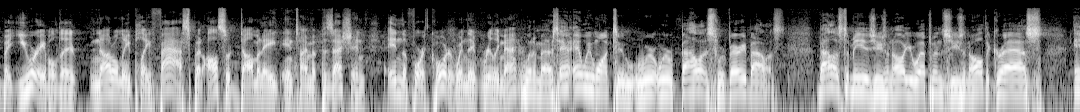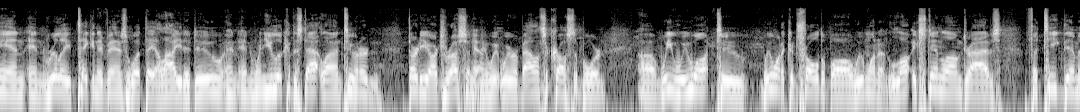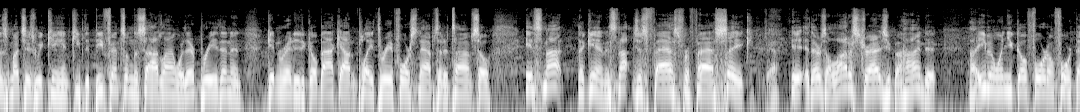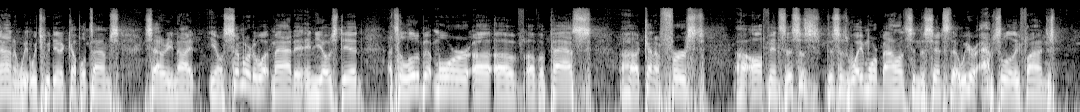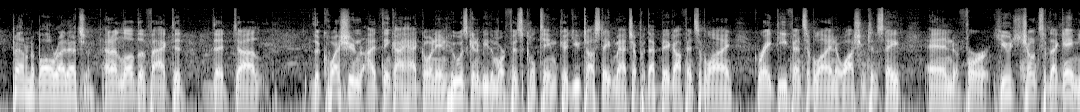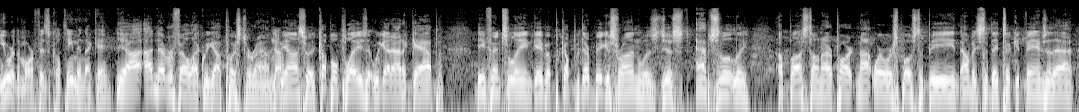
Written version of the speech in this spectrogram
but you were able to not only play fast but also dominate in time of possession in the fourth quarter when it really mattered. When it matters, and, and we want to. We're, we're balanced. We're very balanced. Balance to me is using all your weapons, using all the grass, and and really taking advantage of what they allow you to do. And and when you look at the stat line, 230 yards rushing, Yeah. I mean, we, we were balanced across the board. Uh, we, we want to we want to control the ball. We want to lo- extend long drives, fatigue them as much as we can, keep the defense on the sideline where they're breathing and getting ready to go back out and play three or four snaps at a time. So it's not again, it's not just fast for fast sake. Yeah. It, there's a lot of strategy behind it. Uh, even when you go forward on fourth down, and we, which we did a couple times Saturday night, you know, similar to what Matt and Yost did, that's a little bit more uh, of, of a pass uh, kind of first uh, offense. This is this is way more balanced in the sense that we are absolutely fine just pounding the ball right at you. And I love the fact that that uh, the question I think I had going in: who was going to be the more physical team? Could Utah State match up with that big offensive line, great defensive line at Washington State, and for huge chunks of that game, you were the more physical team in that game. Yeah, I, I never felt like we got pushed around. No. To be honest with you, a couple of plays that we got out of gap defensively and gave up a couple. Their biggest run was just absolutely a bust on our part, not where we're supposed to be. Obviously, they took advantage of that.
